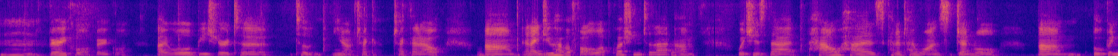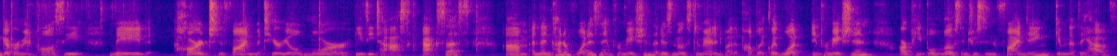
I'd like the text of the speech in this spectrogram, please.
Mm, very cool, very cool. I will be sure to to you know check check that out. Mm-hmm. Um, and I do have a follow up question to that, um, which is that how has kind of Taiwan's general um, open government policy made hard to find material more easy to ask access? Um, and then, kind of, what is the information that is most demanded by the public? Like, what information are people most interested in finding, given that they have,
